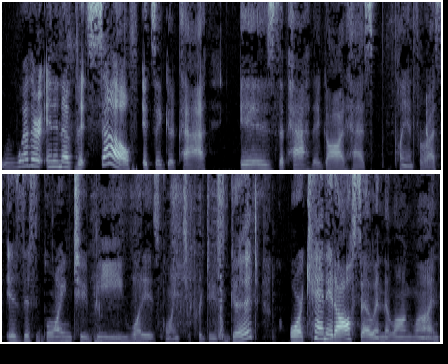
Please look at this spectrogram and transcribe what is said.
whether in and of itself it's a good path, is the path that God has planned for us? Is this going to be what is going to produce good? Or can it also, in the long run,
